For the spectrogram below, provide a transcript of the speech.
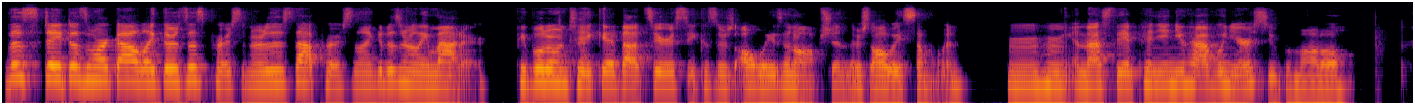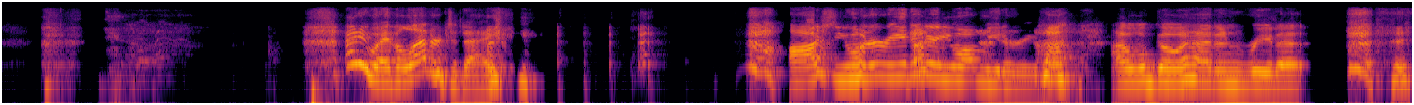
this date doesn't work out, like there's this person or there's that person, like it doesn't really matter. People don't take it that seriously because there's always an option. There's always someone. Mm-hmm. And that's the opinion you have when you're a supermodel. anyway, the letter today. Ash, you want to read it or you want me to read it? I will go ahead and read it.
